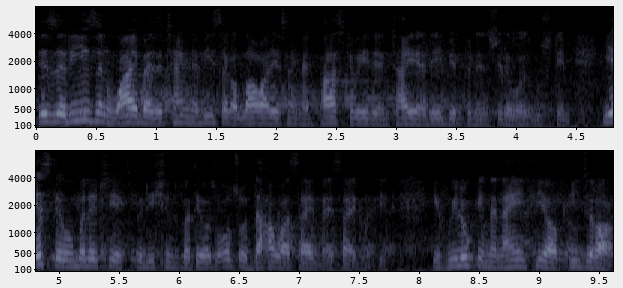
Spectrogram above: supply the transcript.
There's a reason why by the time Nabi sallallahu alayhi wa had passed away, the entire Arabian Peninsula was Muslim. Yes, there were military expeditions, but there was also dawah side by side with it. If we look in the ninth year of Hijrah,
